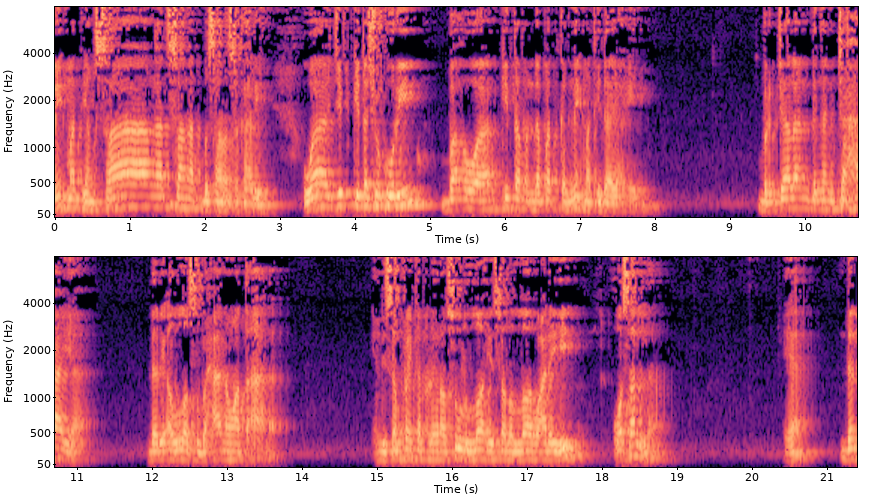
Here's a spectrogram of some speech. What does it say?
nikmat yang sangat-sangat besar sekali. Wajib kita syukuri bahwa kita mendapatkan nikmat hidayah ini. Berjalan dengan cahaya dari Allah Subhanahu wa taala yang disampaikan oleh Rasulullah sallallahu alaihi wasallam. Ya, dan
